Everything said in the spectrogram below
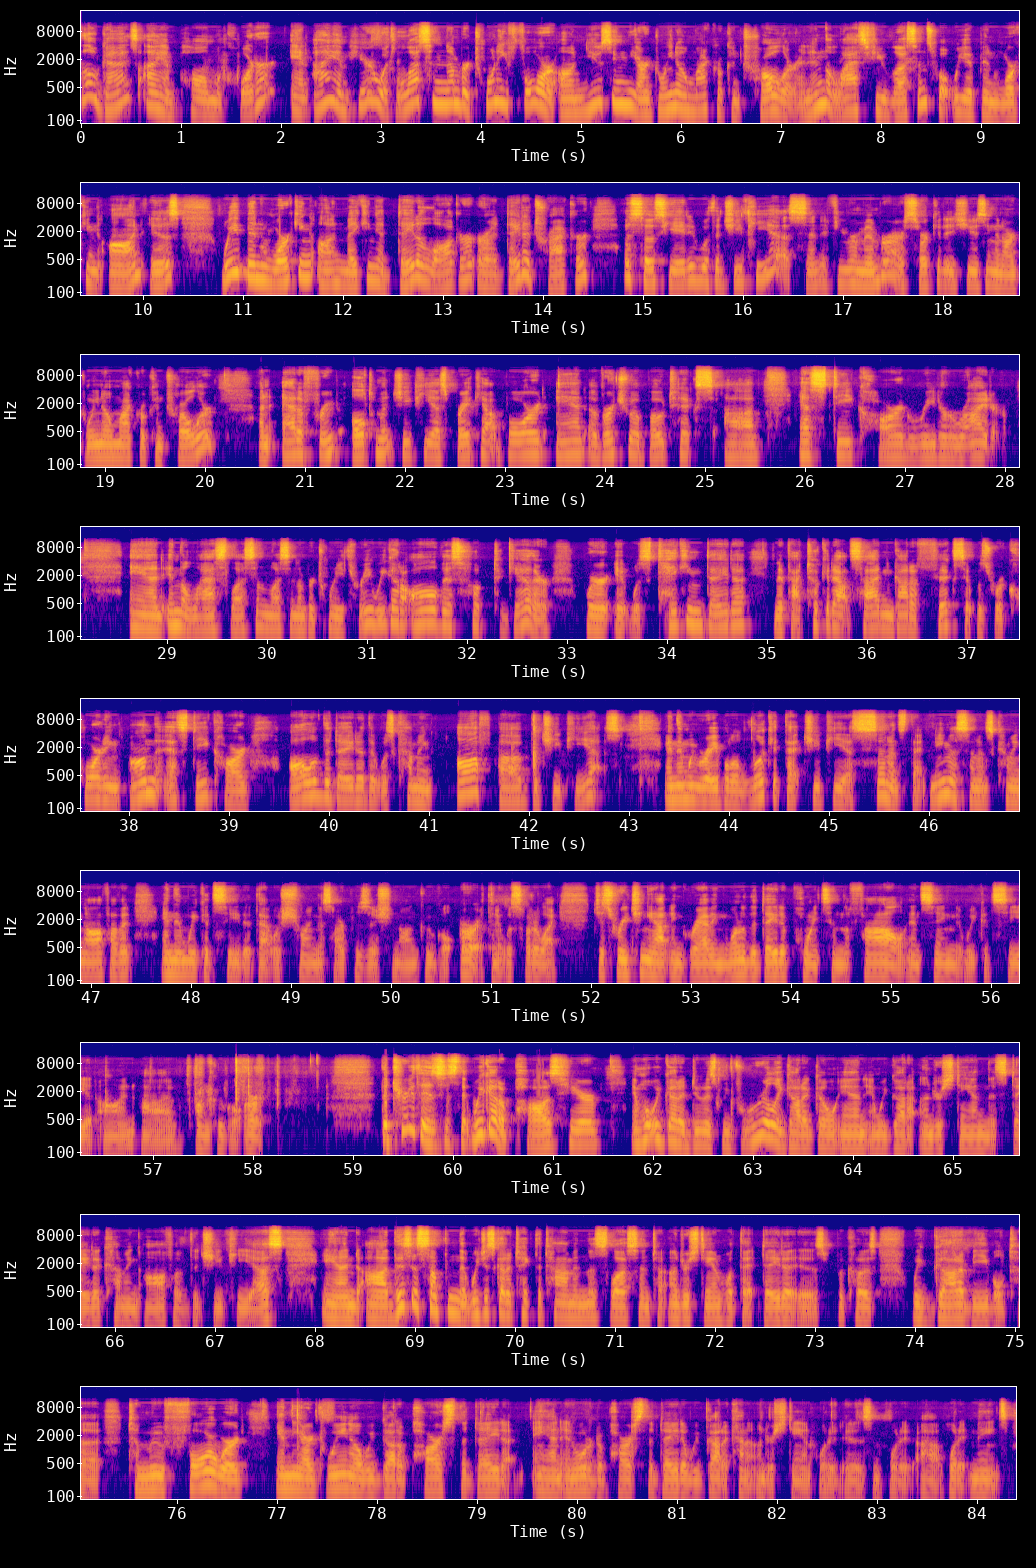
Hello guys, I am Paul McWhorter and I am here with lesson number 24 on using the Arduino microcontroller. And in the last few lessons what we have been working on is we've been working on making a data logger or a data tracker associated with a GPS and if you remember our circuit is using an Arduino microcontroller, an Adafruit Ultimate GPS breakout board and a Virtuabotix uh, SD card reader writer. And in the last lesson, lesson number 23, we got all this hooked together where it was taking data, and if I took it outside and got a fix, it was recording on the SD card all of the data that was coming off of the GPS. And then we were able to look at that GPS sentence, that NMEA sentence coming off of it, and then we could see that that was showing us our position on Google Earth. And it was sort of like just reaching out and grabbing one of the data points in the file and seeing that we could see it on, uh, on Google Earth. The truth is, is that we got to pause here, and what we've got to do is we've really got to go in and we've got to understand this data coming off of the GPS. And uh, this is something that we just got to take the time in this lesson to understand what that data is because we've got to be able to, to move forward in the Arduino, we've got to parse the data. And in order to parse the data, we've got to kind of understand what it is and what it, uh, what it means.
